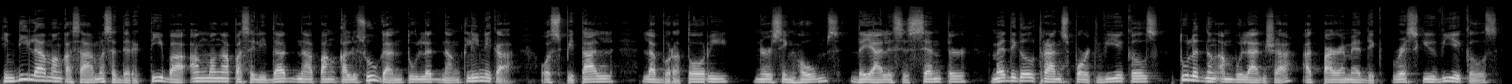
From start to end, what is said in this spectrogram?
Hindi lamang kasama sa direktiba ang mga pasilidad na pangkalusugan tulad ng klinika, ospital, laboratory, nursing homes, dialysis center, medical transport vehicles tulad ng ambulansya at paramedic rescue vehicles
